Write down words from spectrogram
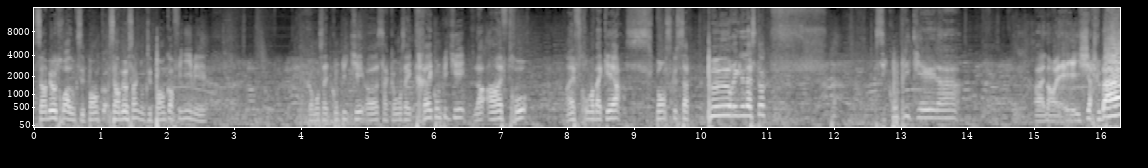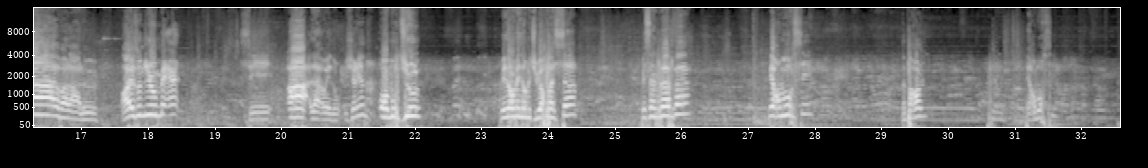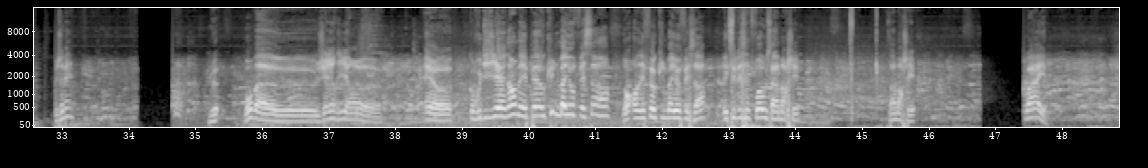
C'est un BO3, donc c'est pas encore... C'est un BO5, donc c'est pas encore fini, mais... Ça commence à être compliqué, oh, ça commence à être très compliqué. Là, un F trop, un F trop, un back air. Je pense que ça peut régler la stock. C'est compliqué là. Ah non, il cherche le bas, voilà le. Eyes on you, man. C'est ah là ouais non, j'ai rien. Oh mon dieu. Mais non, mais non, mais tu lui repasses ça? Mais ça ne va pas. Mais remboursé. La parole. Mais remboursé. Mais jamais. Bon bah euh, j'ai rien dit hein. euh. Et euh, quand vous disiez non mais aucune bayo fait ça hein. Non en effet aucune bayo fait ça. Excepté cette fois où ça a marché. Ça a marché. Ouais.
